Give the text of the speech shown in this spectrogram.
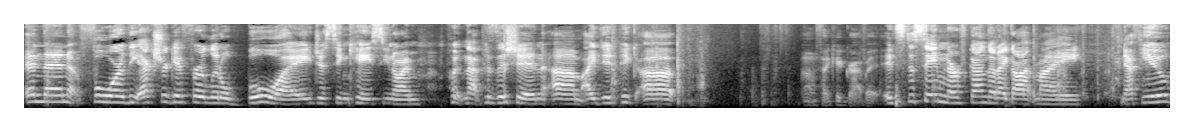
And then for the extra gift for a little boy, just in case, you know, I'm put in that position, um, I did pick up, I if I could grab it. It's the same Nerf gun that I got my nephew,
